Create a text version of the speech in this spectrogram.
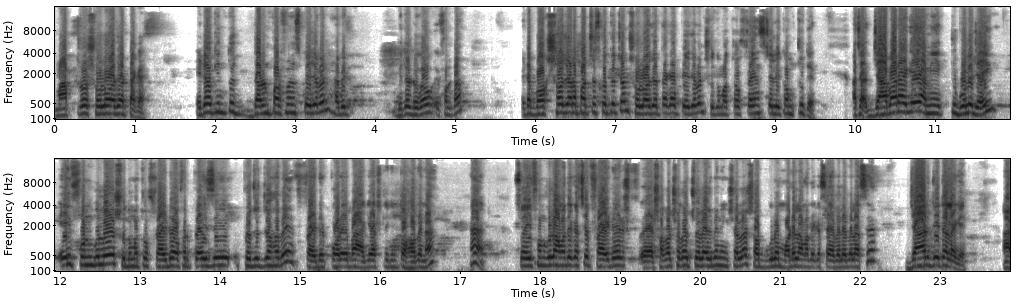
মাত্র ষোলো হাজার টাকায়। এটাও কিন্তু দারুণ পারফরমেন্স পেয়ে যাবেন। হাবিব, ভিতরে ঢোকাও এই ফোনটা এটা বক্স সহ যারা পারচেস করতে চান, ষোলো হাজার টাকায় পেয়ে যাবেন শুধুমাত্র ফ্রেন্স টেলিকম টুতে আচ্ছা যাবার আগে আমি একটু বলে যাই এই ফোনগুলো শুধুমাত্র ফ্রাইডে অফার প্রাইসে প্রযোজ্য হবে। ফ্রাইডের পরে বা আগে আসলে কিন্তু হবে না। হ্যাঁ? সো এই ফোনগুলো আমাদের কাছে ফ্রাইডে সকাল সকাল চলে আসবেন ইনশাল্লাহ সবগুলো মডেল আমাদের কাছে অ্যাভেলেবেল আছে, যার যেটা লাগে। আর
